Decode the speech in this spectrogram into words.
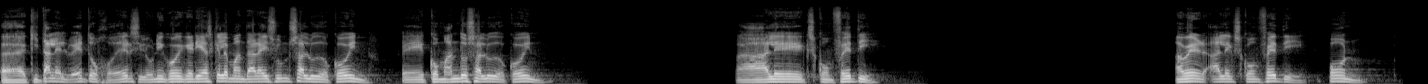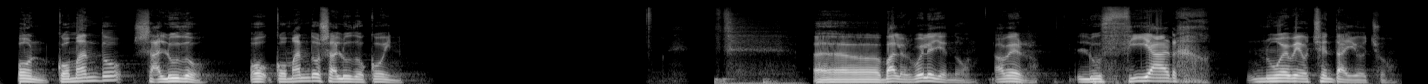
Eh, quítale el veto, joder, si lo único que quería es que le mandarais un saludo coin. Eh, comando saludo coin. A Alex Confetti. A ver, Alex Confetti, pon, pon comando saludo o comando saludo coin. Uh, vale, os voy leyendo. A ver, Luciarg988.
